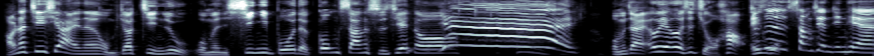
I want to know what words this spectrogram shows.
好，那接下来呢，我们就要进入我们新一波的工商时间哦。耶！我们在二月二十九号，就是上线今天，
